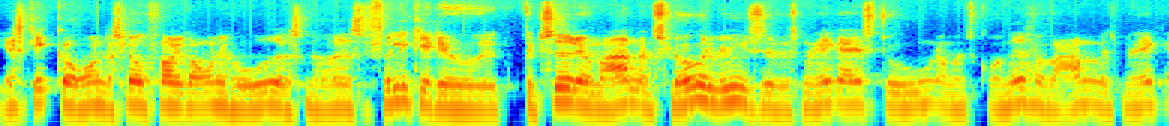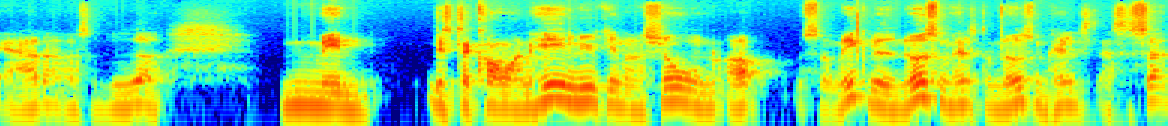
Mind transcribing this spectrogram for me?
jeg skal ikke gå rundt og slå folk oven i hovedet og sådan noget. Altså, selvfølgelig giver det jo, betyder det jo meget, at man slukker lyset, hvis man ikke er i stuen, og man skruer ned for varmen, hvis man ikke er der og så videre. Men hvis der kommer en helt ny generation op, som ikke ved noget som helst om noget som helst, altså så,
